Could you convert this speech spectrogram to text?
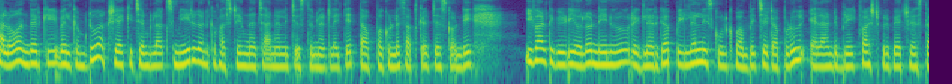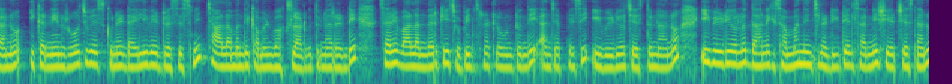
హలో అందరికీ welcome to Akshaya kitchen blogs. మీరు కనుక ఫస్ట్ టైం నా ఛానల్ని చూస్తున్నట్లయితే తప్పకుండా సబ్స్క్రైబ్ చేసుకోండి. ఇవాళ వీడియోలో నేను రెగ్యులర్గా పిల్లల్ని స్కూల్కి పంపించేటప్పుడు ఎలాంటి బ్రేక్ఫాస్ట్ ప్రిపేర్ చేస్తానో ఇక నేను రోజు వేసుకునే డైలీ వేర్ డ్రెస్సెస్ని చాలామంది కమెంట్ బాక్స్లో అడుగుతున్నారండి. సరే వాళ్ళందరికీ చూపించినట్లు ఉంటుంది అని చెప్పేసి ఈ వీడియో చేస్తున్నాను. ఈ వీడియోలో దానికి సంబంధించిన డీటెయిల్స్ అన్నీ షేర్ చేస్తాను.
